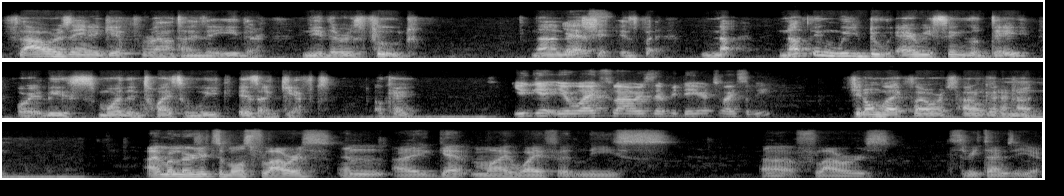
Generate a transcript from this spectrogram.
Flowers ain't a gift for Valentine's Day either. Neither is food. None of that shit is. But no, nothing we do every single day, or at least more than twice a week, is a gift. Okay. You get your wife flowers every day or twice a week? She don't like flowers. I don't get her nothing. I'm allergic to most flowers, and I get my wife at least uh, flowers three times a year.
